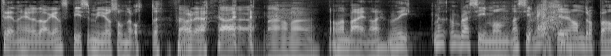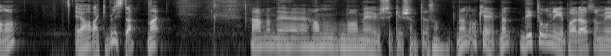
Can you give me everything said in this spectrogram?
trener hele dagen, spiser mye og sovner åtte. Det var det. Ja, ja, ja. Nei, han er Han er beinhard. Men, det gikk, men ble Simon Nei, Simon ikke, han droppa, han òg? Ja, han er ikke på lista. Nei. Nei, men det, Han var mer usikker, skjønte jeg. sånn. Men ok, men de to nye para som vi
